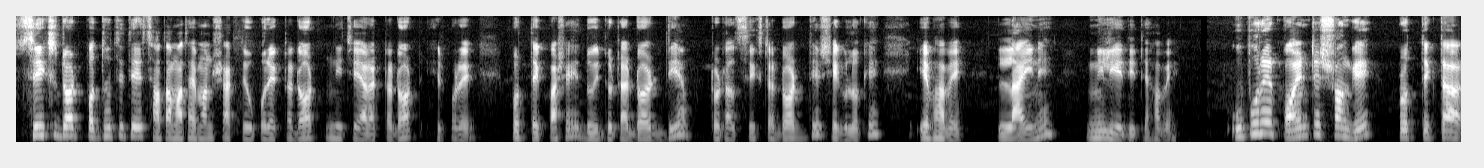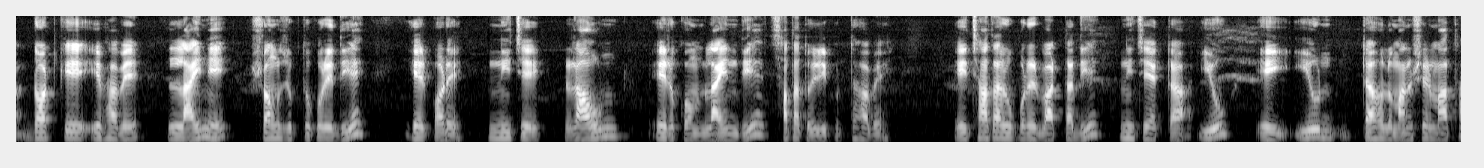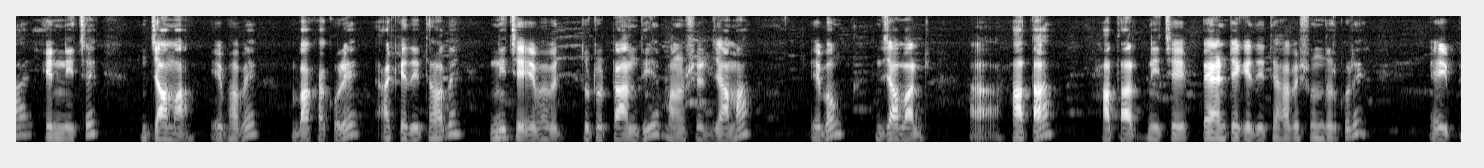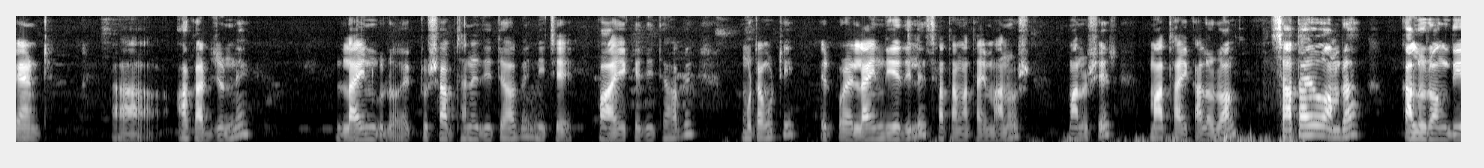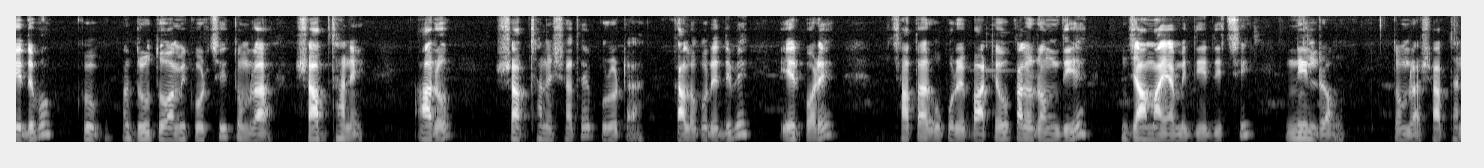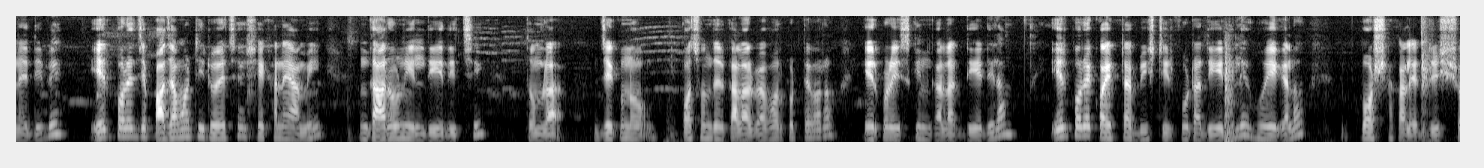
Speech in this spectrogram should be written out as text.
Six dot পদ্ধতিতে ছাতা মাথায় মানুষ রাখতে উপরে একটা ডট, নিচে আর একটা ডট, এরপরে প্রত্যেক পাশে দুই দুটা ডট দিয়ে, টোটাল সিক্সটা ডট দিয়ে সেগুলোকে এভাবে লাইনে মিলিয়ে দিতে হবে। উপরের পয়েন্টের সঙ্গে প্রত্যেকটা ডটকে এভাবে লাইনে সংযুক্ত করে দিয়ে, এরপরে নিচে রাউন্ড এরকম লাইন দিয়ে ছাতা তৈরি করতে হবে। এই ছাতার উপরের বারটা দিয়ে নিচে একটা ইউ, এই ইউটা হলো মানুষের মাথা, এর নিচে জামা এভাবে বাঁকা করে আঁকে দিতে হবে। নিচে এভাবে দুটো টান দিয়ে মানুষের জামা এবং জামার হাতা, হাতার নিচে প্যান্ট এঁকে দিতে হবে সুন্দর করে। এই প্যান্ট আঁকার জন্যে লাইনগুলো একটু সাবধানে দিতে হবে, নিচে পা এঁকে দিতে হবে। মোটামুটি এরপরে লাইন দিয়ে দিলে ছাতা মাথায় মানুষ মানুষের মাথায় কালো রং। ছাতায়ও আমরা কালো রং দিয়ে দেব। খুব দ্রুত আমি করছি, তোমরা সাবধানে আরও সাবধানের সাথে পুরোটা কালো করে দেবে। এরপরে ছাতার উপরে বাটেও কালো রং দিয়ে জামায় আমি দিয়ে দিচ্ছি, নীল রং তোমরা সাবধানে দিবে। এরপরে যে পাজামাটি রয়েছে, সেখানে আমি গাঢ় নীল দিয়ে দিচ্ছি। তোমরা যে কোনো পছন্দের কালার ব্যবহার করতে পারো। এরপরে স্কিন কালার দিয়ে দিলাম। এরপরে কয়েকটা বৃষ্টির ফোঁটা দিয়ে দিলে হয়ে গেল বর্ষাকালের দৃশ্য।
